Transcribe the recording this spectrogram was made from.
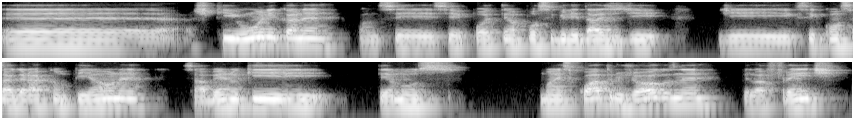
é... acho que única, né, quando você, você pode ter uma possibilidade de de se consagrar campeão, né? Sabendo que temos mais quatro jogos, né, pela frente.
